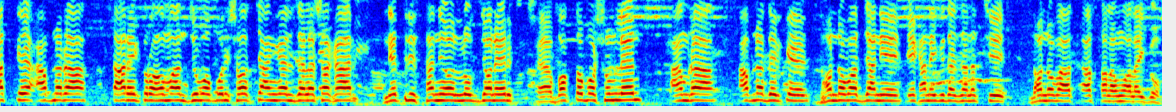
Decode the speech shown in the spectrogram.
আজকে আপনারা তারেক রহমান যুব পরিষদ টাঙ্গাইল জেলা শাখার নেতৃস্থানীয় লোকজনের বক্তব্য শুনলেন। আমরা আপনাদেরকে ধন্যবাদ জানিয়ে এখানে বিদায় জানাচ্ছি। ধন্যবাদ। আসসালামু আলাইকুম।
